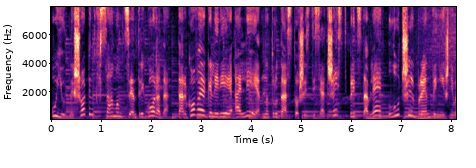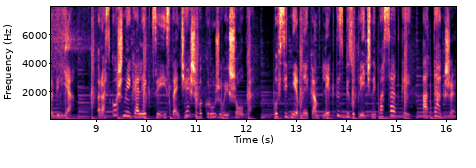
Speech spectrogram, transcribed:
Уютный шопинг в самом центре города. Торговая галерея «Аллея» на труда 166 представляет лучшие бренды нижнего белья. Роскошные коллекции из тончайшего кружева и шелка. Повседневные комплекты с безупречной посадкой, а также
